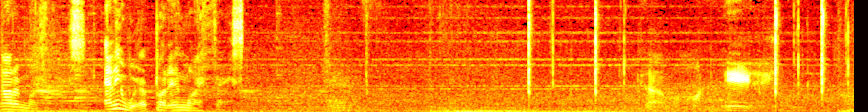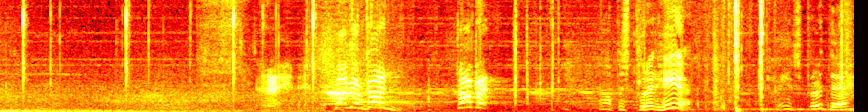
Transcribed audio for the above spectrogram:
Not in my face. Anywhere but in my face. Come on, easy. Drop your gun! Drop it! I'll just put it here. Okay, just put it there.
